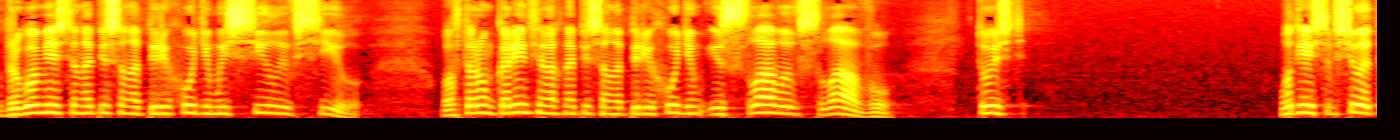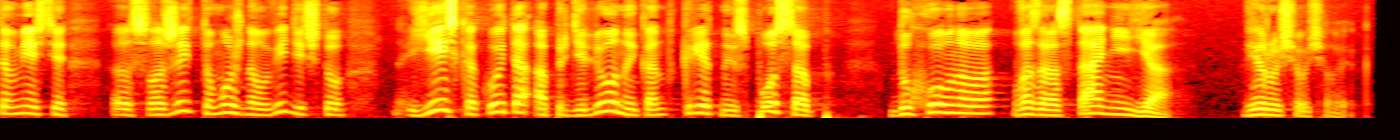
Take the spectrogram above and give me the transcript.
В другом месте написано, переходим из силы в силу. Во втором Коринфянах написано, переходим из славы в славу. То есть, вот если все это вместе э, сложить, то можно увидеть, что есть какой-то определенный конкретный способ духовного возрастания верующего человека.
